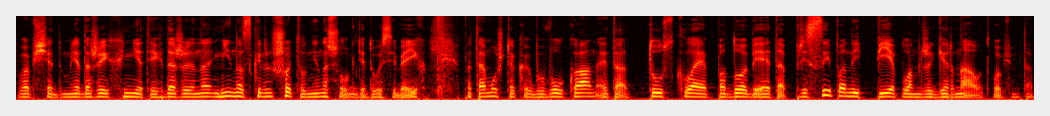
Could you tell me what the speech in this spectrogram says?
вообще, у меня даже их нет, я их даже на, не на скриншотил, не нашел где-то у себя их, потому что как бы вулкан это тусклое подобие, это присыпанный пеплом Джаггернаут, в общем-то.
